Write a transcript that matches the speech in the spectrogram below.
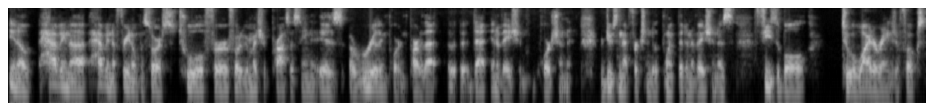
you know having a having a free and open source tool for photogrammetric processing is a really important part of that that innovation portion reducing that friction to the point that innovation is feasible to a wider range of folks.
